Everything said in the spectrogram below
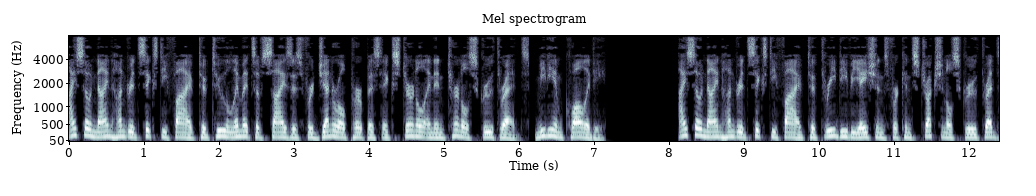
ISO 965-2 Limits of sizes for general purpose external and internal screw threads, medium quality ISO 965-3 deviations for constructional screw threads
